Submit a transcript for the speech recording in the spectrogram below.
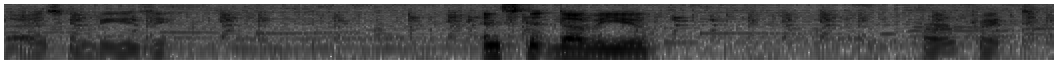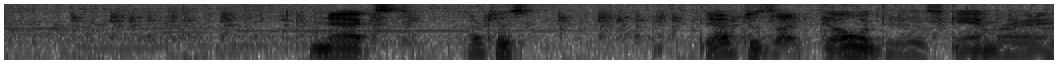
That is going to be easy. Instant W. Perfect. Next. I'm just... I'm just like going through this game already.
